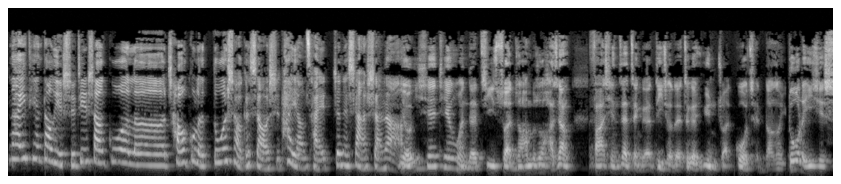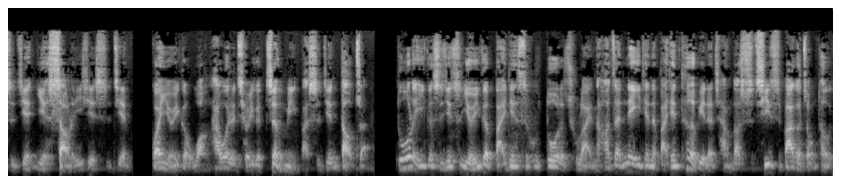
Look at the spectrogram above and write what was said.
那一天到底实际上过了超过了多少个小时，太阳才真的下山啊？有一些天文的计算，就他们说好像发现，在整个地球的这个运转过程当中，多了一些时间，也少了一些时间。关于有一个王，他为了求一个证明，把时间倒转，多了一个时间，是有一个白天似乎多了出来，然后在那一天的白天特别的长，到十七十八个钟头。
